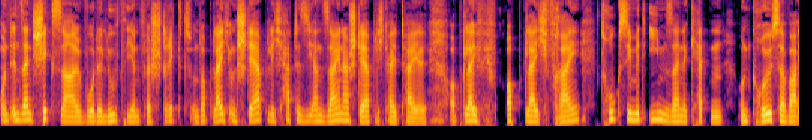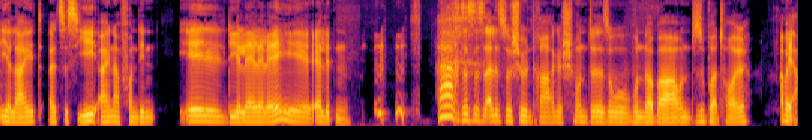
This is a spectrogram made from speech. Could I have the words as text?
Und in sein Schicksal wurde Luthien verstrickt, und obgleich unsterblich hatte sie an seiner Sterblichkeit teil, obgleich, obgleich frei trug sie mit ihm seine Ketten, und größer war ihr Leid, als es je einer von den Eldilele erlitten. Ach, das ist alles so schön tragisch und äh, so wunderbar und super toll. Aber ja,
